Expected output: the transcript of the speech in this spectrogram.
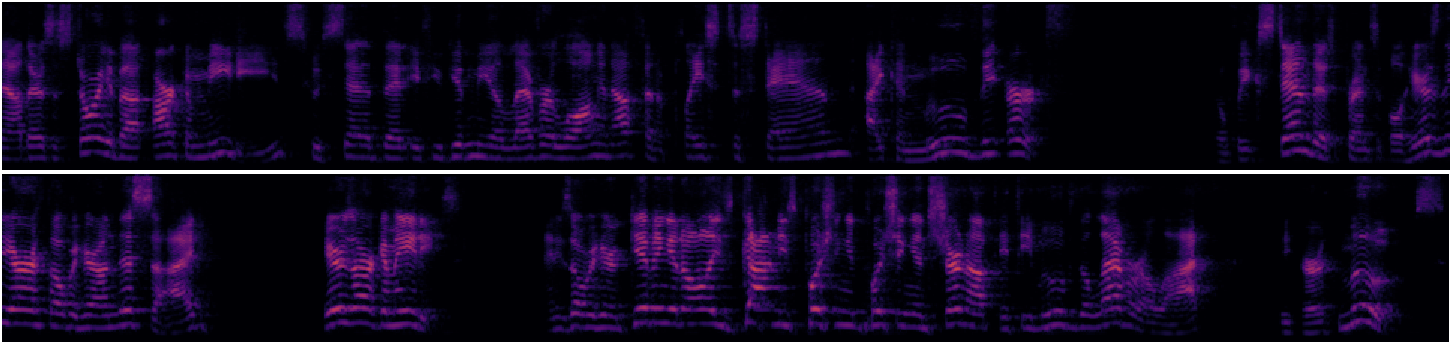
Now, there's a story about Archimedes who said that if you give me a lever long enough and a place to stand, I can move the earth. So if we extend this principle, here's the earth over here on this side. Here's Archimedes. And he's over here giving it all he's got and he's pushing and pushing. And sure enough, if he moves the lever a lot, the earth moves.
